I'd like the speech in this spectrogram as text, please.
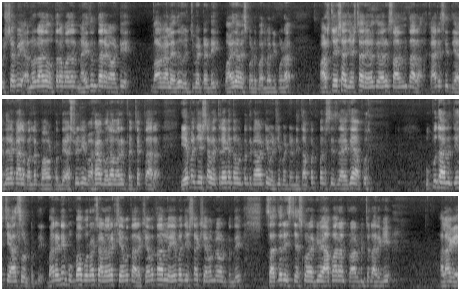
పుష్యమి అనురాధ ఉత్తర భద్ర నైదుంతార కాబట్టి బాగాలేదు. విడిచిపెట్టండి. వాయిదా వేసుకోండి పనులన్నీ కూడా. ఆశ్లేష జ్యేష్ఠ రేవతి వారికి సాధంతార కార్యసిద్ధి అన్ని రకాల పనులకు బాగుంటుంది. అశ్విని మహాబోల వారికి ప్రత్యక్తార ఏ పని చేసినా వ్యతిరేకత ఉంటుంది కాబట్టి విడిచిపెట్టండి. తప్పని పరిస్థితి అయితే అప్పు ఉప్పు దానం చేసి చేయాల్సి ఉంటుంది. భరణి పుబ్బా పురోషాడ క్షేమతార. క్షేమతారలో ఏ పని చేసినా క్షేమంగా ఉంటుంది. సర్జరీస్ చేసుకోవడానికి వ్యాపారాలు ప్రారంభించడానికి అలాగే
